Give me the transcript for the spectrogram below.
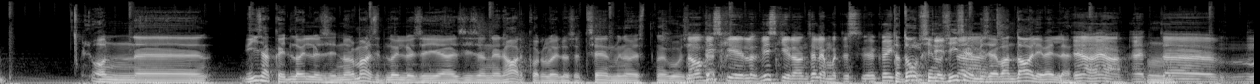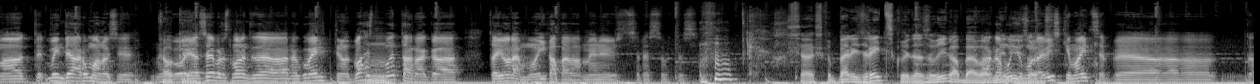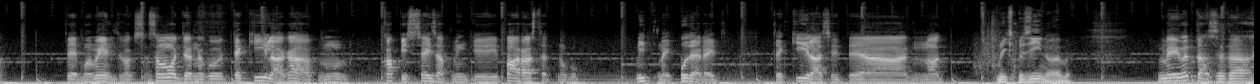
on äh, viisakaid lollusi, normaalseid lollusi ja siis on need hardcore lollused, see on minu meelest nagu no viskil, viskil on selles mõttes kõik ta toob sinu sisemise äh, vandaali välja. ja, ja et mm. äh, ma te, võin teha rumalusi nagu, okay. ja seepärast ma olen teda nagu vältinud, vahest mm. ma võtan, aga ta ei ole mu igapäevamenüüs selles suhtes see oleks ka päris rets, kui ta su igapäevamenüüs aga muidu mulle viski maitseb ja noh, teeb mulle meeldivaks, samamoodi on nagu tekiila ka, mul kapis seisab mingi paar aastat nagu mitmeid pudeleid tekiilasid ja no. miks me siin oleme? me ei võta seda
